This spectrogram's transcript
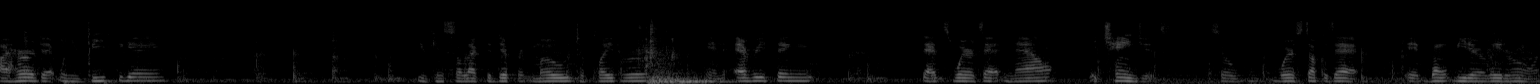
I heard that when you beat the game, you can select a different mode to play through, and everything that's where it's at now, it changes. So where stuff is at, it won't be there later on.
